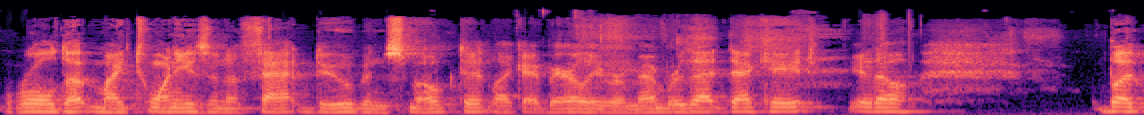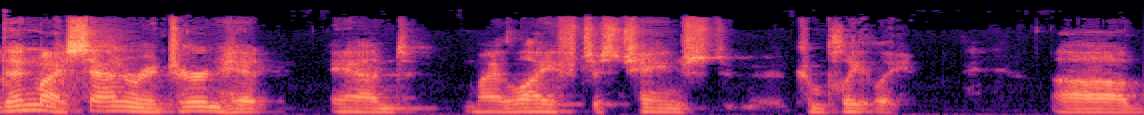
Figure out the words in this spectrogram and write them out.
rolled up my 20s in a fat doob and smoked it, like I barely remember that decade, you know. But then my Saturn return hit, and my life just changed completely. Uh,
